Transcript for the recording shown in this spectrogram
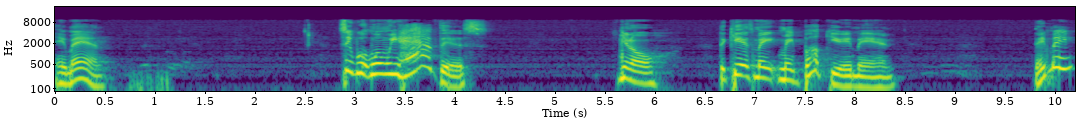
Amen. See, when we have this, you know, the kids may, may buck you, amen. They may.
